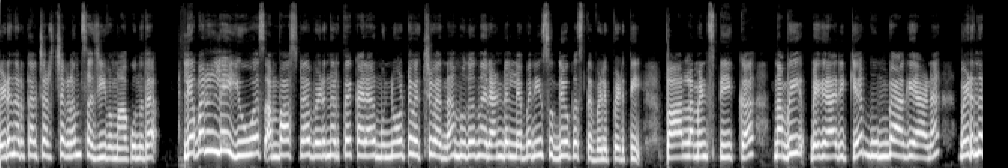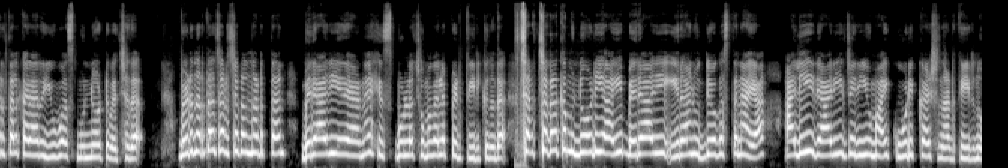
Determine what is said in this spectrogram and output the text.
വെടിനിർത്തൽ ചർച്ചകളും സജീവമാകുന്നത്. ലെബനനിലെ യു എസ് അംബാസിഡർ വെടിനിർത്തൽ കരാർ മുന്നോട്ട് വെച്ചുവെന്ന് മുതിർന്ന രണ്ട് ലെബനീസ് ഉദ്യോഗസ്ഥർ വെളിപ്പെടുത്തി. പാർലമെന്റ് സ്പീക്കർ നബി ബെഗാരിക്ക് മുമ്പാകെയാണ് വെടിനിർത്തൽ കരാർ യു എസ് മുന്നോട്ട് വെച്ചത്. വെടിനിർത്തൽ ചർച്ചകൾ നടത്താൻ ബെരാരിയെയാണ് ഹിസ്ബുള്ള ചുമതലപ്പെടുത്തിയിരിക്കുന്നത്. ചർച്ചകൾക്ക് മുന്നോടിയായി ബെരാരി ഇറാൻ ഉദ്യോഗസ്ഥനായ അലി രാരിജരിയുമായി കൂടിക്കാഴ്ച നടത്തിയിരുന്നു.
